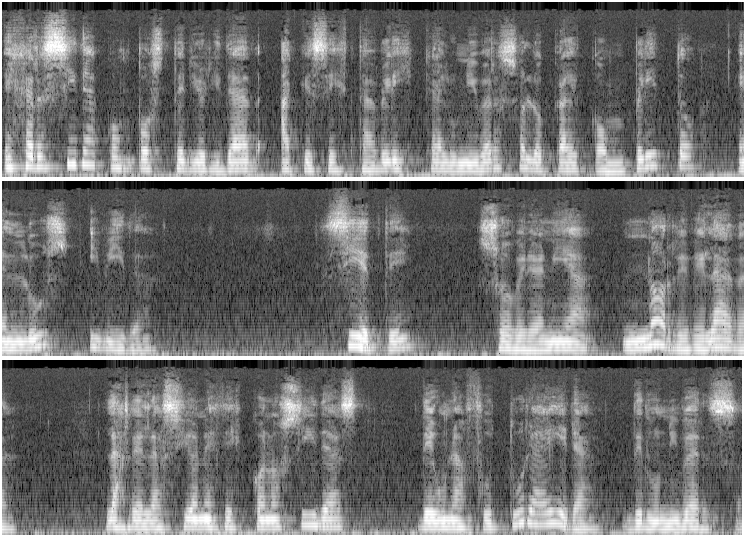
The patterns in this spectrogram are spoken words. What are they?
ejercida con posterioridad a que se establezca el universo local completo en luz y vida. 7. Soberanía no revelada, las relaciones desconocidas de una futura era del universo.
